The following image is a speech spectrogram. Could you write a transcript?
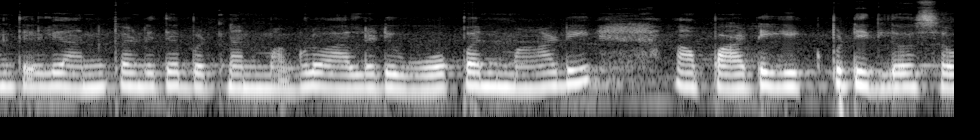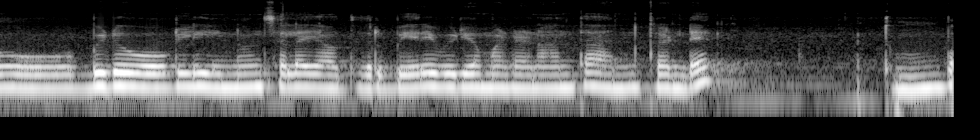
ಅಂತೇಳಿ ಅಂದ್ಕೊಂಡಿದ್ದೆ ಬಟ್ ನನ್ನ ಮಗಳು ಆಲ್ರೆಡಿ ಓಪನ್ ಮಾಡಿ, ಆ ಪಾಟಿಗೆ ಇಕ್ಬಿಟ್ಟಿದ್ಲು. ಸೊ ಬಿಡು ಹೋಗಲಿ ಇನ್ನೊಂದು ಸಲ ಯಾವುದಾದ್ರೂ ಬೇರೆ ವೀಡಿಯೋ ಮಾಡೋಣ ಅಂತ ಅಂದ್ಕೊಂಡೆ ತುಂಬ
